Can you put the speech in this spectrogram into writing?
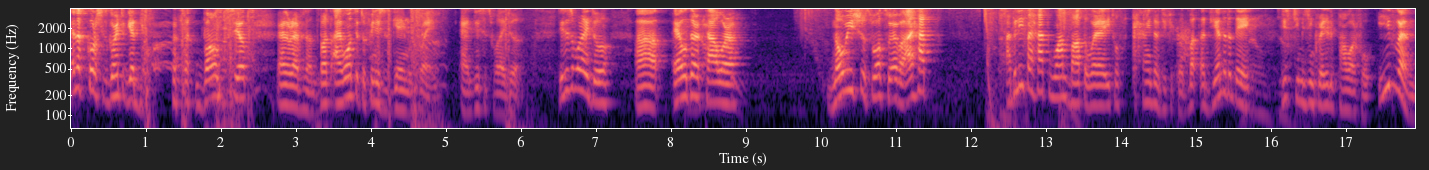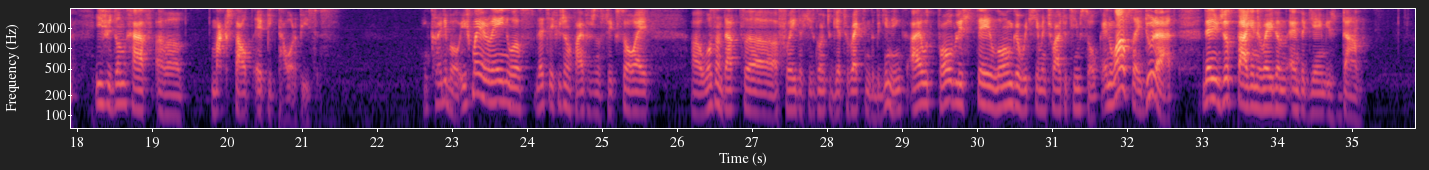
and of course she's going to get Bone Shield and Revenant. But I wanted to finish this game with Rain, and this is what I do. This is what I do. Uh, Elder Tower, no issues whatsoever. I had, I believe I had one battle where it was kind of difficult, but at the end of the day, this team is incredibly powerful, even if you don't have uh, maxed out epic tower pieces. Incredible. If my Rain was, let's say, Fusion 5, Fusion 6, so I uh, wasn't that uh, afraid that he's going to get wrecked in the beginning, I would probably stay longer with him and try to Team Soak. And once I do that, then you just tag in Raiden and the game is done.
